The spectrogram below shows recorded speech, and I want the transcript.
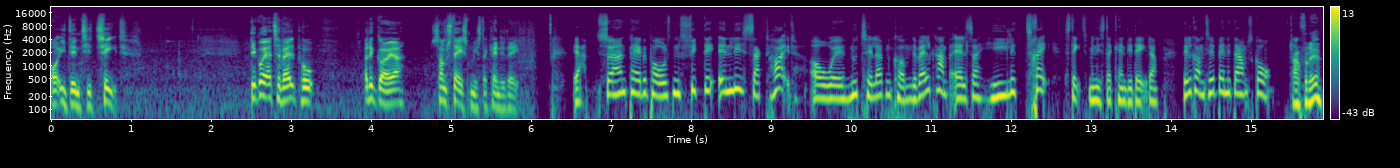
og identitet. Det går jeg til valg på, og det gør jeg som statsministerkandidat. Ja, Søren Pape Poulsen fik det endelig sagt højt, og øh, nu tæller den kommende valgkamp altså hele tre statsministerkandidater. Velkommen til, Benny Damsgaard. Tak for det.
